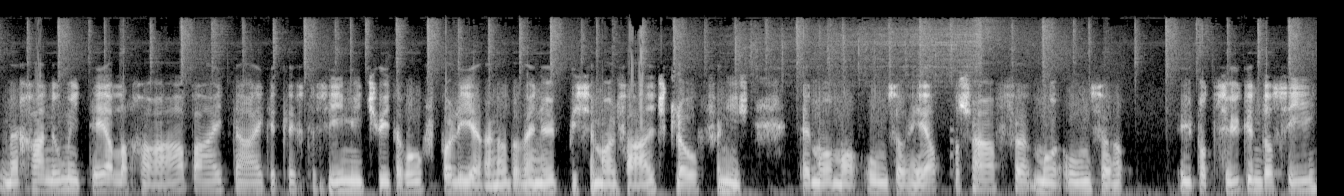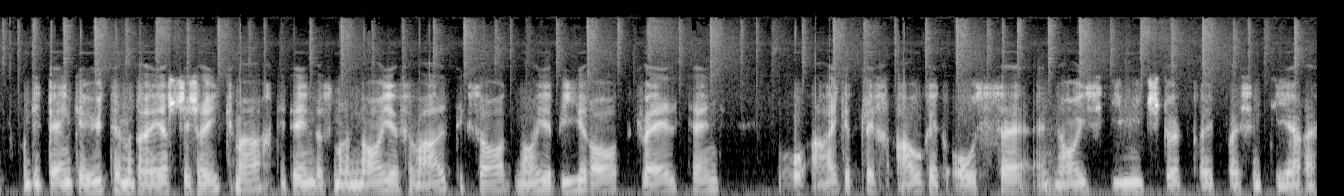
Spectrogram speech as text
Man kann nur mit ehrlicher Arbeit eigentlich das Image wieder aufpolieren. Oder? Wenn etwas einmal falsch gelaufen ist, dann muss man umso härter arbeiten, muss umso überzeugender sein. Und ich denke, heute haben wir den ersten Schritt gemacht, indem wir einen neuen Verwaltungsrat, einen neuen Beirat gewählt haben, der eigentlich auch gegen aussen ein neues Image repräsentieren.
